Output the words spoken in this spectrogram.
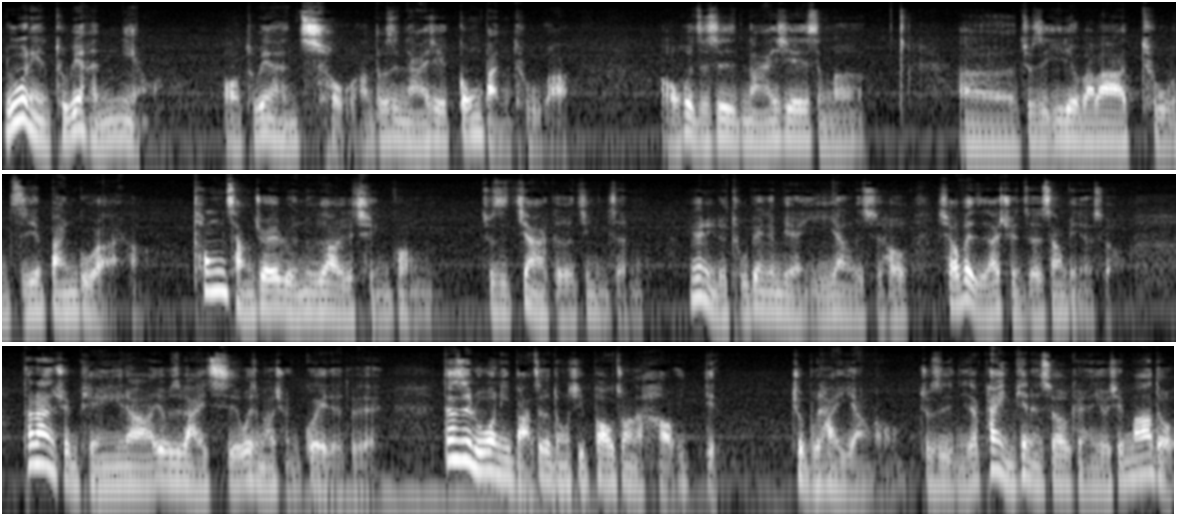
如果你的图片很鸟，哦，图片很丑啊，都是拿一些公版图啊，哦，或者是拿一些什么。呃，就是一六八八图直接搬过来啊，通常就会沦入到一个情况，就是价格竞争。因为你的图片跟别人一样的时候，消费者在选择商品的时候，当然选便宜啦，又不是白痴，为什么要选贵的，对不对？但是如果你把这个东西包装的好一点，就不太一样哦。就是你在拍影片的时候，可能有些 model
